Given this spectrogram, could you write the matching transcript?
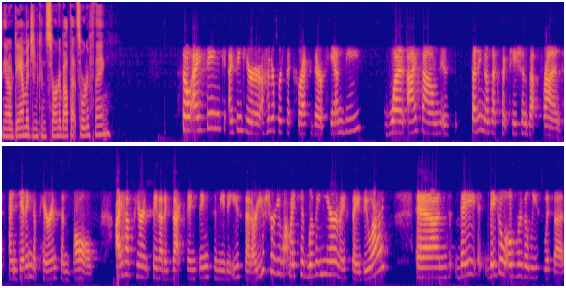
you know, damage and concern about that sort of thing? So I think I think you're 100% correct. There can be. What I found is setting those expectations up front and getting the parents involved. I have parents say that exact same thing to me that you said. Are you sure you want my kid living here? And I say, Do I? And they they go over the lease with us.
